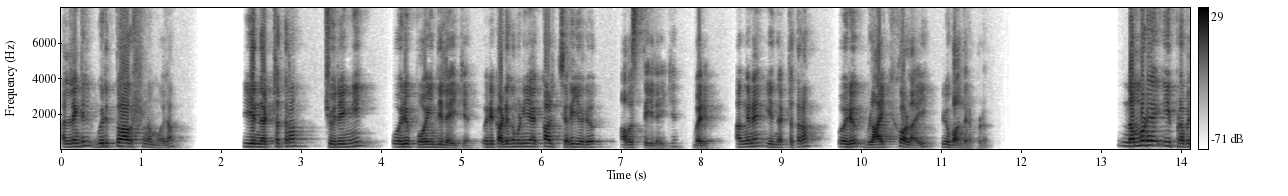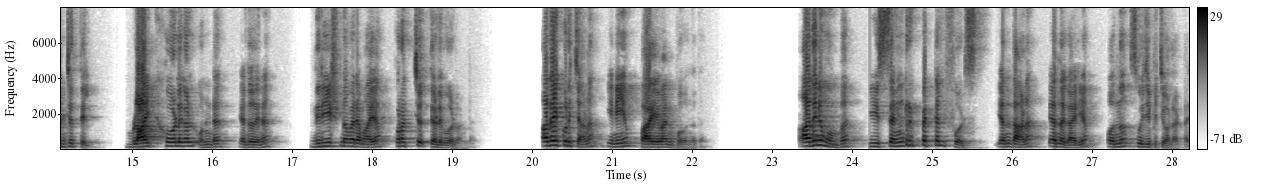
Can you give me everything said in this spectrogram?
അല്ലെങ്കിൽ ഗുരുത്വാകർഷണം മൂലം ഈ നക്ഷത്രം ചുരുങ്ങി ഒരു പോയിന്റിലേക്ക് ഒരു കടുകുമണിയേക്കാൾ ചെറിയൊരു അവസ്ഥയിലേക്ക് വരും. അങ്ങനെ ഈ നക്ഷത്രം ഒരു ബ്ലാക്ക് ഹോളായി രൂപാന്തരപ്പെടും. നമ്മുടെ ഈ പ്രപഞ്ചത്തിൽ ബ്ലാക്ക് ഹോളുകൾ ഉണ്ട് എന്നതിന് നിരീക്ഷണപരമായ കുറച്ച് തെളിവുകളുണ്ട്. അതേക്കുറിച്ചാണ് ഇനിയും പറയുവാൻ പോകുന്നത്. അതിനു മുമ്പ് ഈ സെൻട്രിപ്പറ്റൽ ഫോഴ്സ് എന്താണ് എന്ന കാര്യം ഒന്ന് സൂചിപ്പിച്ചുകൊള്ളട്ടെ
